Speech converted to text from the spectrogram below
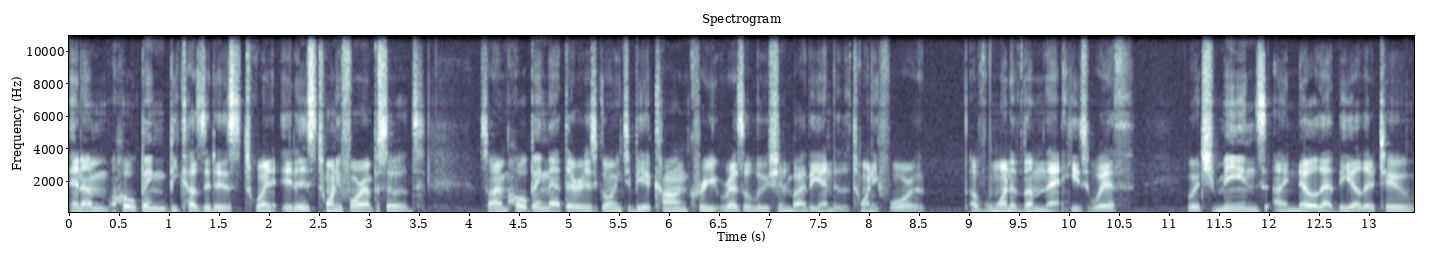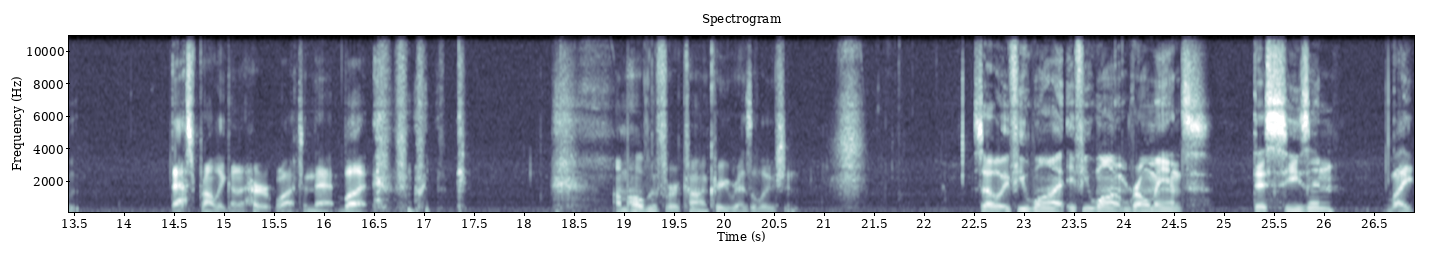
And I'm hoping because it is 20, it is 24 episodes. So I'm hoping that there is going to be a concrete resolution by the end of the 24 of one of them that he's with, which means I know that the other two that's probably going to hurt watching that, but I'm hoping for a concrete resolution. So if you want if you want romance this season, like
